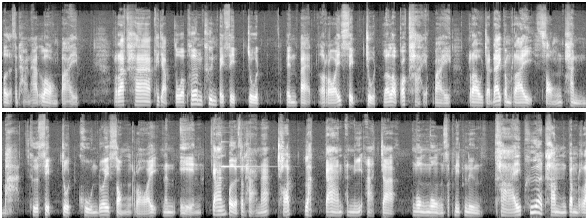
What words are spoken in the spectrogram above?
เปิดสถานะลองไป ราคาขยับตัวเพิ่มขึ้นไป 10 จุด เป็น 810 จุด แล้วเราก็ขายออกไป เราจะได้กำไร 2,000 บาท คือ 10 จุดคูณด้วย 200 นั่นเอง การเปิดสถานะช็อตหลักการอันนี้อาจจะงงงๆสักนิดหนึ่ง ขายเพื่อทำกำไร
